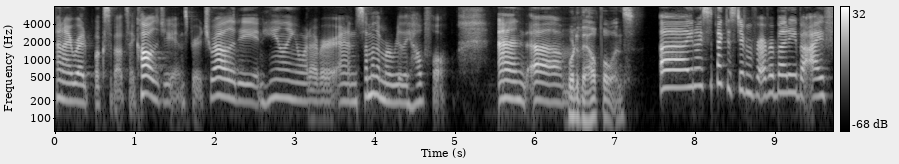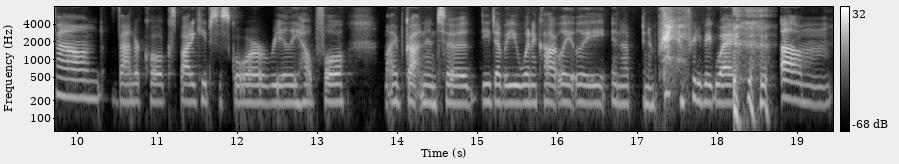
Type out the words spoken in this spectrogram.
and I read books about psychology and spirituality and healing and whatever, and some of them are really helpful. And um, What are the helpful ones? uh, you know, I suspect it's different for everybody, but I found van der Kolk's Body Keeps the Score really helpful. I've gotten into D.W. Winnicott lately in a in a pretty, pretty big way. um,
